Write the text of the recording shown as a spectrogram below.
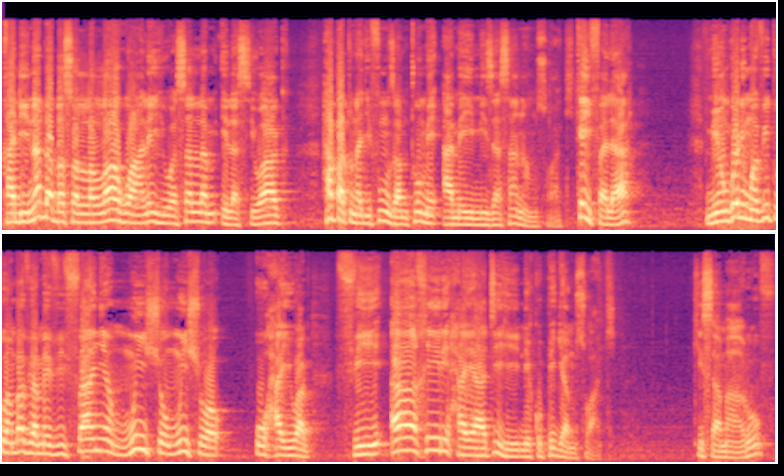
kad nadaba salllahu alaihi wasallam ila siwak. Hapa tunajifunza mtume ameimiza sana mswaki. Kaifa la? Miongoni mwa vitu ambavyo amevifanya mwisho mwisho wa uhai wake fi akhiri hayatihi ni kupiga mswaki. Kisa maarufu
